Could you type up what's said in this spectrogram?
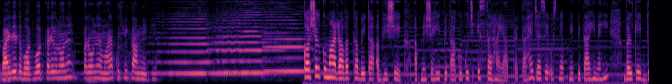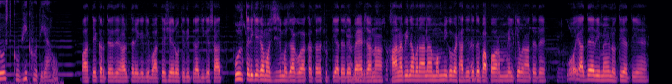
वायदे तो बहुत बहुत करे उन्होंने पर उन्होंने हमारा कुछ भी काम नहीं किया। कौशल कुमार रावत का बेटा अभिषेक अपने शहीद पिता को कुछ इस तरह याद करता है जैसे उसने अपने पिता ही नहीं बल्कि एक दोस्त को भी खो दिया हो। बातें करते थे हर तरीके की बातें शेयर होती थी पिताजी के साथ। फुल तरीके का मज़े से मज़ाक हुआ करता था छुट्टी आते थे बैठ जाना खाना पीना बनाना मम्मी को बैठा देते थे पापा और मिल के बनाते थे। वो यादें रिमाइंड होती रहती हैं।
